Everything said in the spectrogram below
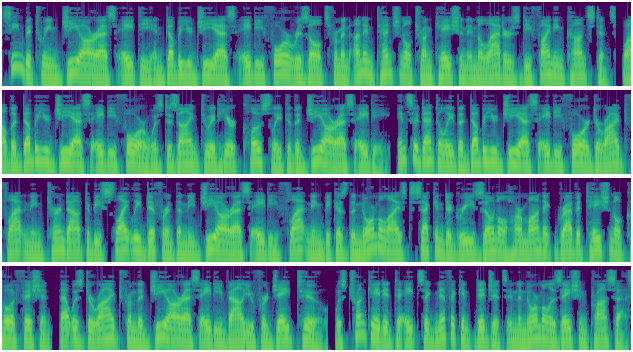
Seen between GRS-80 and WGS-84 results from an unintentional truncation in the latter's defining constants, while the WGS-84 was designed to adhere closely to the GRS-80. Incidentally the WGS-84 derived flattening turned out to be slightly different than the GRS-80 flattening because the normalized second-degree zonal harmonic gravitational coefficient, that was derived from the GRS-80 value for J2, was truncated to eight significant digits in the normalization process.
